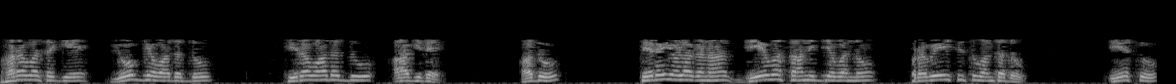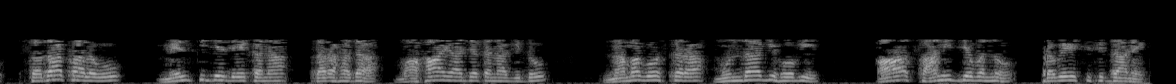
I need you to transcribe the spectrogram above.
ಭರವಸೆಗೆ ಯೋಗ್ಯವಾದದ್ದು, ಸ್ಥಿರವಾದದ್ದು ಆಗಿದೆ. ಅದು ತೆರೆಯೊಳಗಣ ದೇವ ಸಾನ್ನಿಧ್ಯವನ್ನು ಪ್ರವೇಶಿಸುವಂತದು ಯೇಸು ಸದಾಕಾಲವು ಮೆಲ್ಕಿಜೆದೇಕನ ತರಹದ ಮಹಾಯಾಜಕನಾಗಿದ್ದು ನಮಗೋಸ್ಕರ ಮುಂದಾಗಿ ಹೋಗಿ ಆ ಸಾನ್ನಿಧ್ಯವನ್ನು ಪ್ರವೇಶಿಸಿದ್ದಾನೆ.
